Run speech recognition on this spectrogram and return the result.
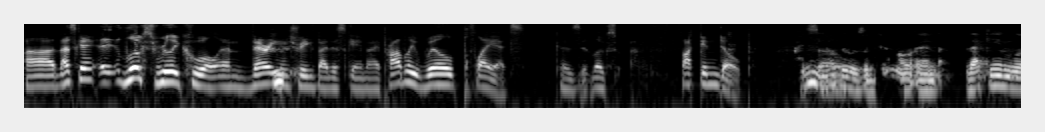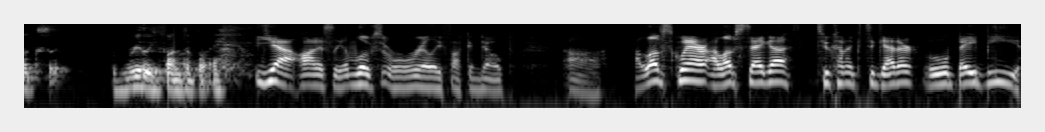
Uh, that's getting. It looks really cool. I'm very intrigued by this game, and I probably will play it because it looks fucking dope. I didn't know there was a demo, and that game looks really fun to play. Yeah, honestly, it looks really fucking dope. Uh, I love Square. I love Sega. Two coming together. Ooh, baby.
